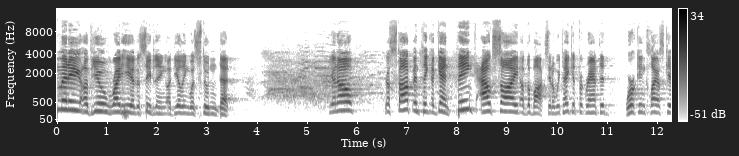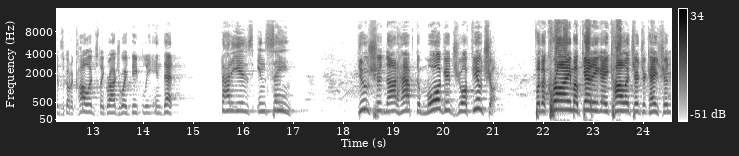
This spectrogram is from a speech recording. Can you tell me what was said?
How many of you right here this evening are dealing with student debt? You know, just stop and think again. Think outside of the box. You know, we take it for granted. Working class kids go to college, they graduate deeply in debt. That is insane. You should not have to mortgage your future for the crime of getting a college education.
